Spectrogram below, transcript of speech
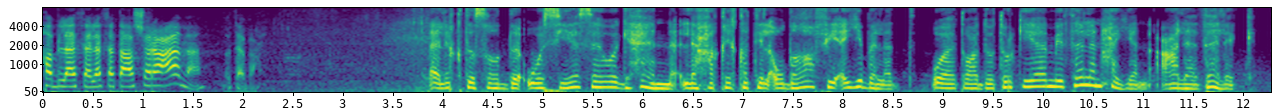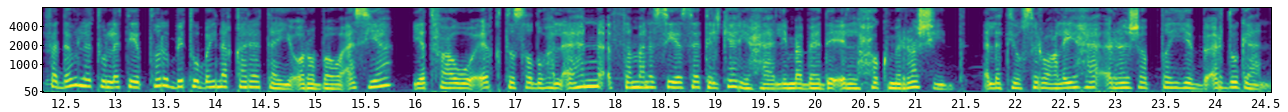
قبل 13 عاما. نتابع. الاقتصاد والسياسة وجهان لحقيقة الأوضاع في أي بلد وتعد تركيا مثالا حيا على ذلك. فالدولة التي تربط بين قارتي أوروبا وآسيا يدفع اقتصادها الآن ثمن السياسات الكارهة لمبادئ الحكم الرشيد التي يصر عليها رجب طيب أردوغان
